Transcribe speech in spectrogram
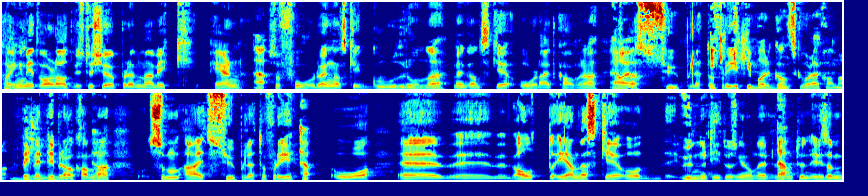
Poenget mitt var da at hvis du kjøper den Mavic Airen, Ja. så får du en ganske god drone med ganske ålreit kamera, Ja, som er superlett å fly. ikke bare ganske ålreit kamera, veldig, Veldig bra kamera, som er superlett å fly, og eh, eh, alt i en veske og under 10 000 kroner. Langt liksom,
